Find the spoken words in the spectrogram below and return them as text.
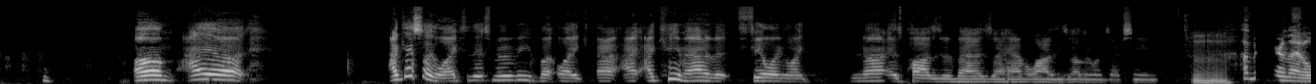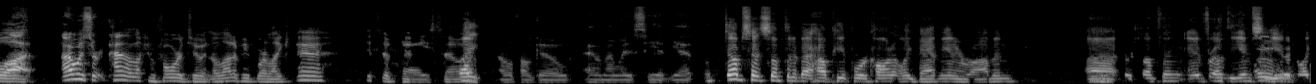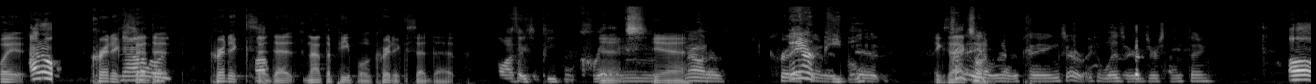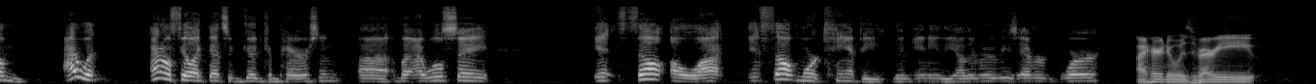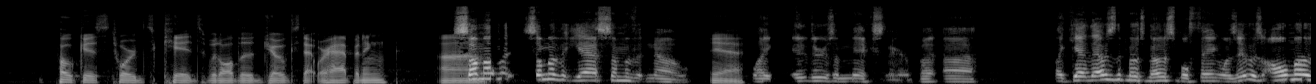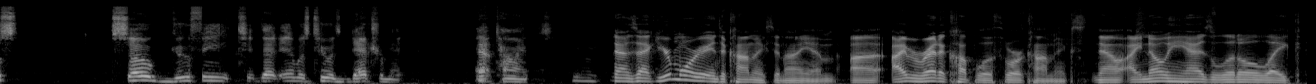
Um, I uh, I guess I liked this movie, but like uh, I I came out of it feeling like not as positive about it as I have a lot of these other ones I've seen. hmm I've been hearing that a lot. I was kind of looking forward to it, and a lot of people are like, "Eh, it's okay." So Like- I don't know if I'll go out of my way to see it yet. Dub said something about how people were calling it like Batman and Robin, uh, or something and- of the MCU. Like, Wait, I don't. critics No, said or- that. Critics said Huh? that, not the people. Critics said that. Oh, I think it's the people critics. Mm, Yeah. No, no. They aren't people. shit. Exactly. They don't know things. They're like wizards or something. Um, I would. I don't feel like that's a good comparison, uh, but I will say it felt a lot. It felt more campy than any of the other movies ever were. I heard it was very focused towards kids with all the jokes that were happening. Um, some of it, some of it, yes, some of it, no. yeah, Like it, there's a mix there, but uh, like yeah, that was the most noticeable thing. Was it was almost so goofy to, that it was to its detriment at times. Now, Zach, you're more into comics than I am. Uh, I've read a couple of Thor comics. Now, I know he has a little like,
